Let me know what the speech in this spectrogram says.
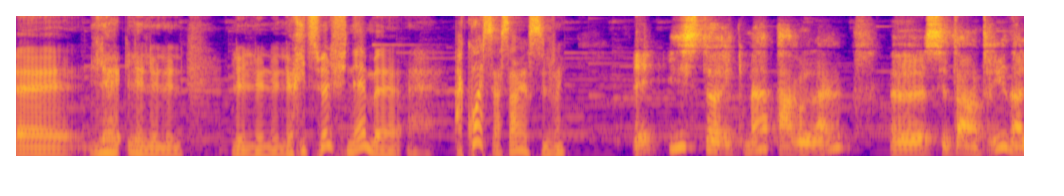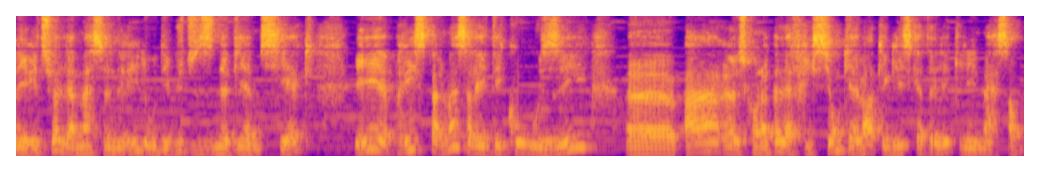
le rituel funèbre, à quoi ça sert, Sylvain? Mais historiquement parlant, euh, c'est entré dans les rituels de la maçonnerie au début du 19e siècle et principalement, ça a été causé euh, par ce qu'on appelle la friction qu'il y avait entre l'Église catholique et les maçons.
